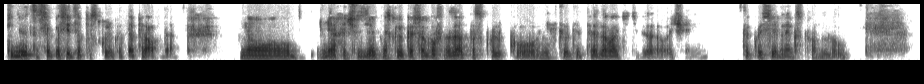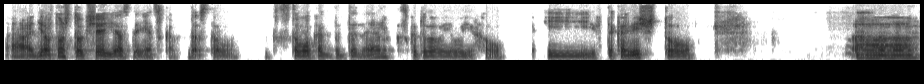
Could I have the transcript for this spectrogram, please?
придется согласиться, поскольку это правда. Но я хочу сделать несколько шагов назад, поскольку не хотел тебя прерывать, у тебя очень такой сильный экспромт был. А, дело в том, что вообще я с Донецка, да, с того, с того как бы ДНР, с которого я уехал. И такая вещь, что а,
